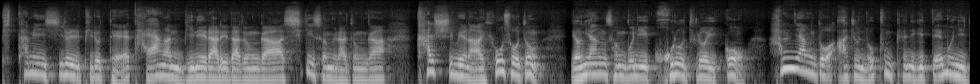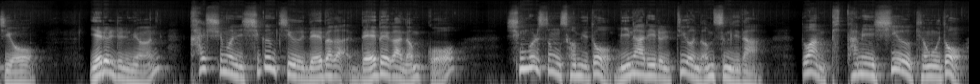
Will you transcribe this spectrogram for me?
비타민 C를 비롯해 다양한 미네랄이라든가 식이섬유라든가 칼슘이나 효소 등 영양 성분이 고루 들어있고 함량도 아주 높은 편이기 때문이지요. 예를 들면 칼슘은 시금치의 4배가, 4배가 넘고 식물성 섬유도 미나리를 뛰어넘습니다. 또한 비타민 C의 경우도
